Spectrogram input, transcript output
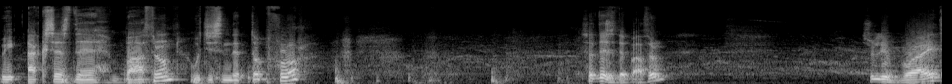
we access the bathroom which is in the top floor. So this is the bathroom. It's really bright.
